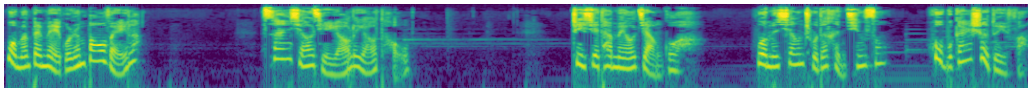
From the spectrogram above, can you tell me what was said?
我们被美国人包围了。”三小姐摇了摇头：“这些他没有讲过。我们相处的很轻松，互不干涉对方。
